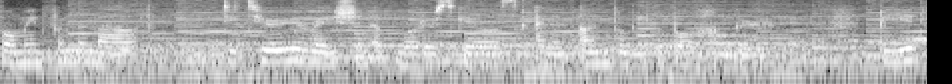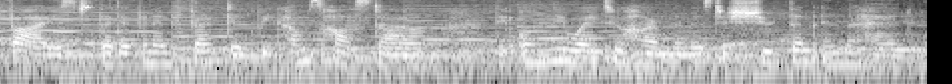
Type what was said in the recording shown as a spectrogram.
Foaming from the mouth, deterioration of motor skills, and an unbelievable hunger. Be advised that if an infected becomes hostile, the only way to harm them is to shoot them in the head.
